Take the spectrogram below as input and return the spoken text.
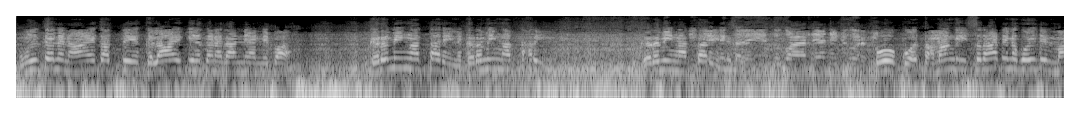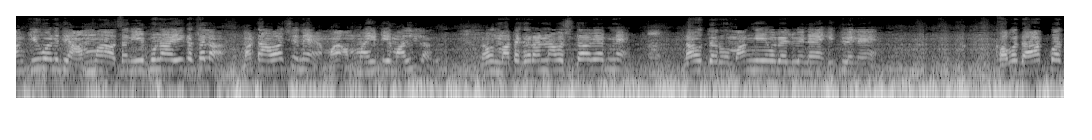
මුල් තැන නායකත්වයේ කලාය කියන තැන ගන්න යන්න එපා. කරමින් අත්හරින්න, කරමින් අත්හරින්න. කරමින් අත්හරින්න. කල යුතු කාර්යයන් ඉටු කරමි. ඕ කො- තමන්ගේ ඉස්සරහට එන කොයිද මං කිව්වනේ ඉතින් අම්මා අසනීපුණා ඒක කළා. මට අවශ්‍ය නෑ. මම අම්මා හිටියේ මල්ලි ළඟ. නමුත් මට කරන්න අවස්ථාවක් නෑ. නමුත් දරුවෝ මං ඒව බැලුවේ නෑ, හිතුවේ නෑ. කවදාක්වත්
